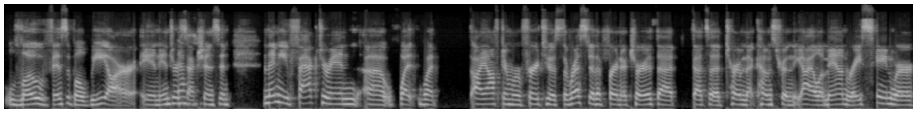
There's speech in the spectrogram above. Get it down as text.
low visible we are in intersections. Yes. And and then you factor in uh, what what I often refer to as the rest of the furniture. That that's a term that comes from the Isle of Man racing, where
